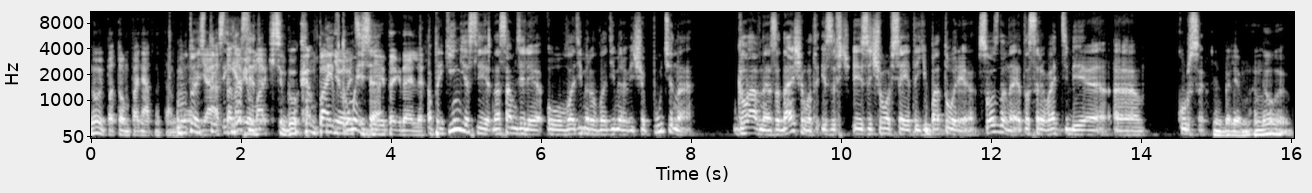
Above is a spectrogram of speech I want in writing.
ну и потом, понятно, там ну, я, то есть я ты, остановил маркетинговую кампанию в эти дни и так далее. А прикинь, если на самом деле у Владимира Владимировича Путина главная задача, вот из-за из чего вся эта епатория создана, это срывать тебе э, курсы. Блин, ну,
